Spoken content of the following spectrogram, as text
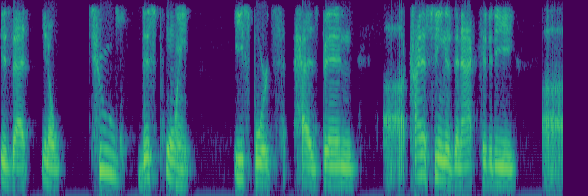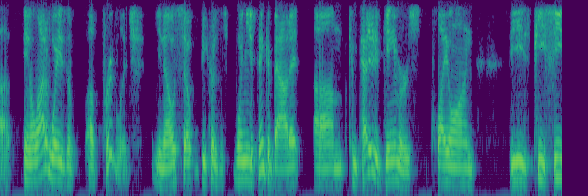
is that, you know, to this point, esports has been uh, kind of seen as an activity uh, in a lot of ways of, of privilege, you know. So because when you think about it, um, competitive gamers play on these PC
